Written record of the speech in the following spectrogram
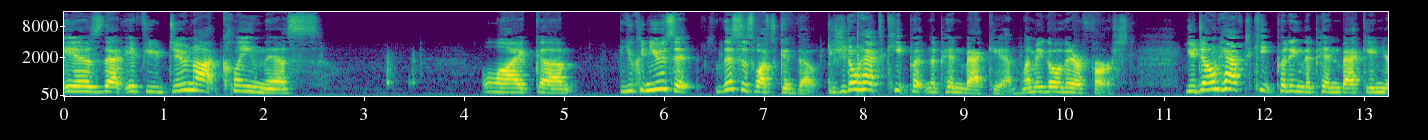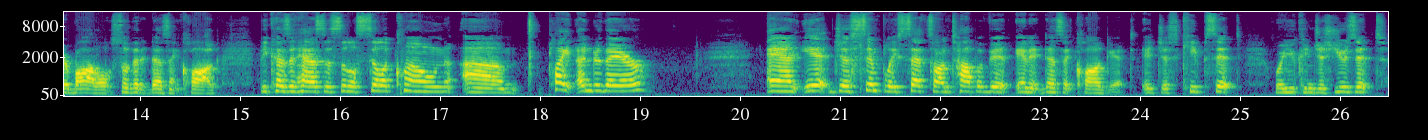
is that if you do not clean this, like, um, you can use it. This is what's good, though, is you don't have to keep putting the pin back in. Let me go there first. You don't have to keep putting the pin back in your bottle so that it doesn't clog because it has this little silicone um, plate under there and it just simply sets on top of it and it doesn't clog it. It just keeps it where you can just use it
